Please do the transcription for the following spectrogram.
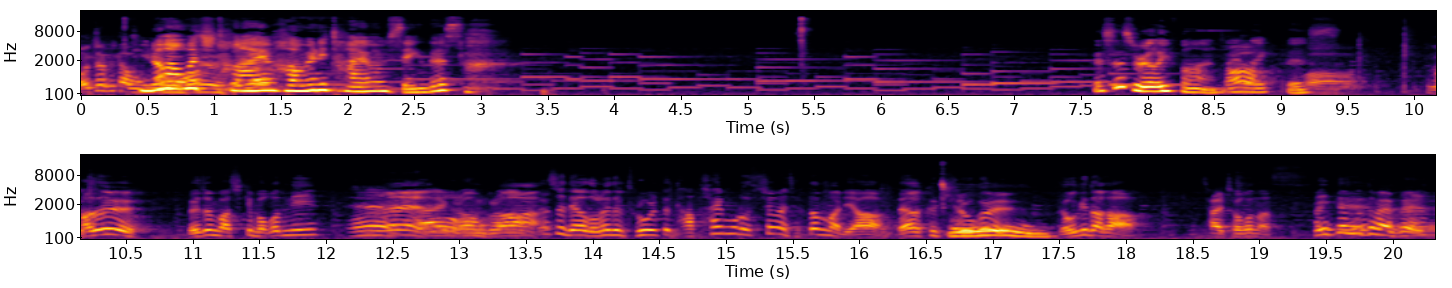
어차피 다 Do you know how much time, how many time I'm saying this? this is really fun. I like this. 다들 매점 맛있게 먹었니? 네 그럼 그럼 사실 내가 너네들 들어올 때 다 타임으로 시험을 쟀단 말이야. 내가 그 기록을 여기다가 잘 적어놨어. 1등부터 발표해줘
